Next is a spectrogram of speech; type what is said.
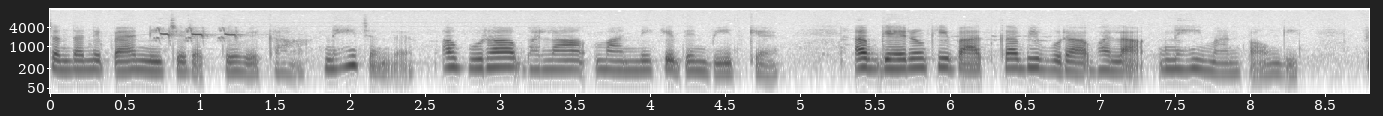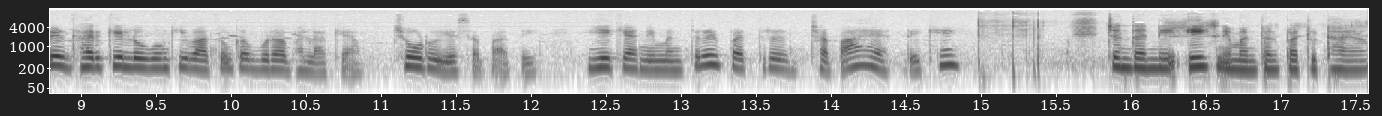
चंदर ने पैर नीचे रखते हुए कहा। नहीं चंदर अब बुरा भला मानने के दिन बीत गए। अब गहरों की बात का भी बुरा भला नहीं मान पाऊँगी। फिर घर के लोगों की बातों का बुरा भला क्या? छोड़ो ये सब बातें। ये क्या निमंत्रण पत्र छपा है? देखें। चंदन ने एक निमंत्रण पत्र उठाया।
